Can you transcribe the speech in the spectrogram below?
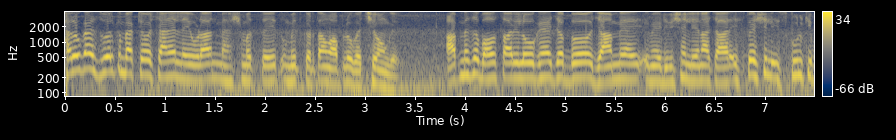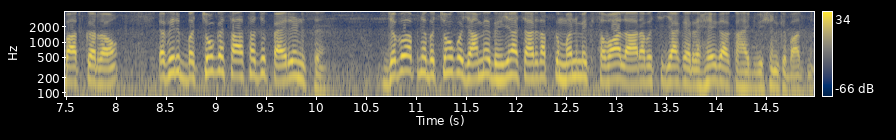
Hello guys welcome back to our channel Nai Udaan मैं हशमत सईद। उम्मीद करता हूँ आप लोग अच्छे होंगे। आप में से बहुत सारे लोग हैं जब जाम में एडमिशन लेना चाह रहे स्पेशली स्कूल की बात कर रहा हूँ, या फिर बच्चों के साथ साथ जो पेरेंट्स हैं, जब वो अपने बच्चों को जामे भेजना चाह रहे तो आपके मन में एक सवाल आ रहा है, बच्चे जाकर रहेगा कहाँ एडमिशन के बाद में?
